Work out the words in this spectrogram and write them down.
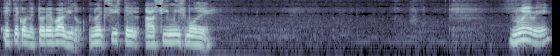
Este conector es válido, no existe el asimismo de. 9.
